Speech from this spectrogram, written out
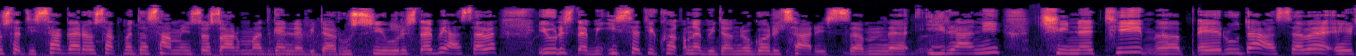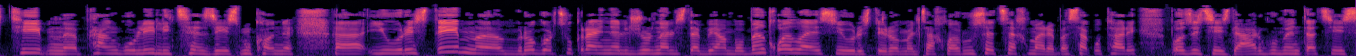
რუსეთის საგარეო საქმეთა სამინისტროს წარმომადგენლები და რუსი იურისტები ასევე იურისტები ტურისტები ისეთი ქვეყნებიდან როგორიც არის ირანი, ჩინეთი, პერუ და ასევე ერთი ფრანგული ლიცენზიის მქონე იურისტი, როგორც უკრაინელი ჟურნალისტები ამბობენ, ყველა ეს იურისტი, რომელიც ახლა რუსეთს ეხმარება საკუთარი პოზიციის და არგუმენტაციის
